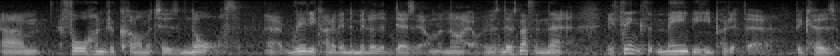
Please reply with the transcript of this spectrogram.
um, 400 kilometers north, uh, really kind of in the middle of the desert on the Nile. Was, there was nothing there. They think that maybe he put it there because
